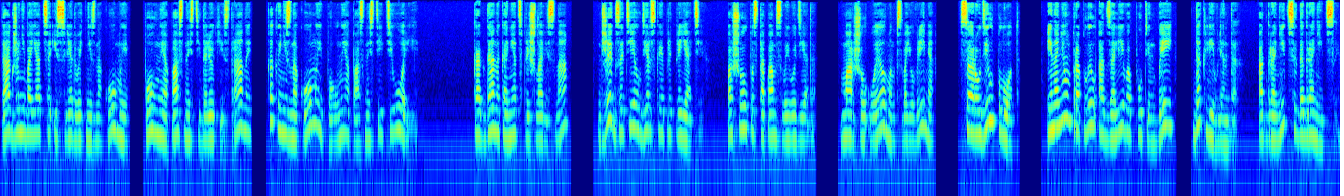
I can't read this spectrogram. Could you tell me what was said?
также не боятся исследовать незнакомые, полные опасностей далекие страны как и незнакомые полные опасностей теории. Когда, наконец, пришла весна, Джек затеял дерзкое предприятие. Пошел по стопам своего деда. Маршал Уэлман в свое время соорудил плот, и на нем проплыл от залива Путин-Бэй до Кливленда, от границы до границы.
